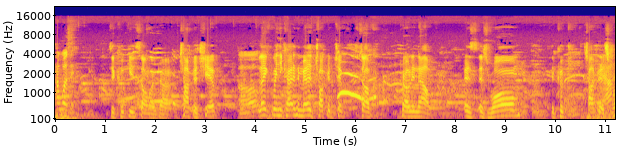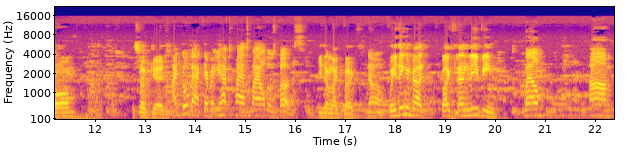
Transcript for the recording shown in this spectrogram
How was it? The cookies, oh my god, chocolate chip. Oh, Like when you cut in the middle, chocolate chip stuff crawling out. It's it's warm. The cookie, the chocolate is warm. It's so good. I'd go back there, but you have to pass by all those bugs. You don't like bugs. No. What are you thinking about Bug's Land leaving? Well, um,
